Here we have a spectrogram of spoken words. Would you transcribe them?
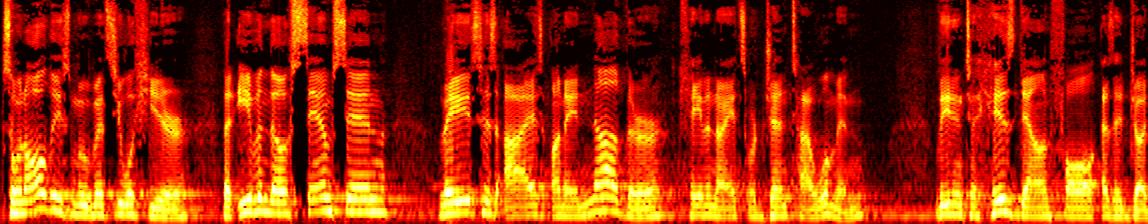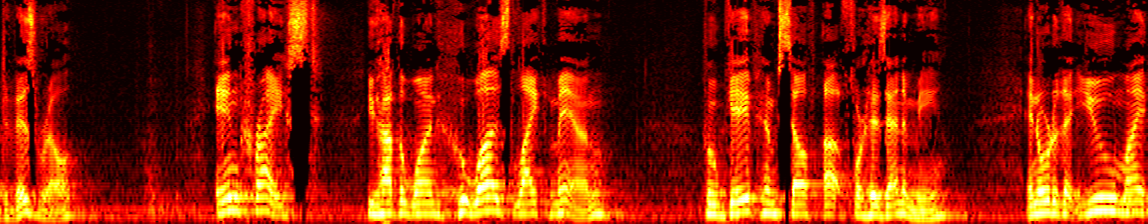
So, in all these movements, you will hear that even though Samson lays his eyes on another Canaanite or Gentile woman, leading to his downfall as a judge of Israel, in Christ, you have the one who was like man, who gave himself up for his enemy in order that you might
